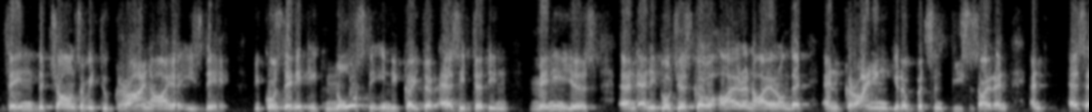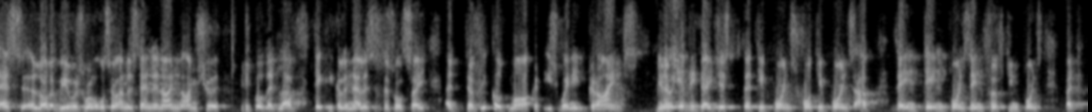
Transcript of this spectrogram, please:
then the chance of it to grind higher is there because then it ignores the indicator as it did in many years and, and it will just go higher and higher on that and grinding, you know, bits and pieces higher. And, and as as a lot of viewers will also understand, and I'm I'm sure people that love technical analysis will say, a difficult market is when it grinds. You yes. know, every day just 30 points, 40 points up, then 10 points, then 15 points. But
